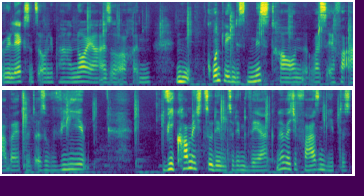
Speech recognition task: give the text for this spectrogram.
Relax, it's only Paranoia, also auch ein, ein, grundlegendes Misstrauen, was er verarbeitet. Also wie, wie komme ich zu dem, zu dem Werk? Ne? Welche Phasen gibt es?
